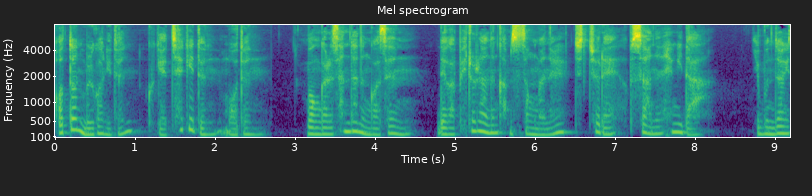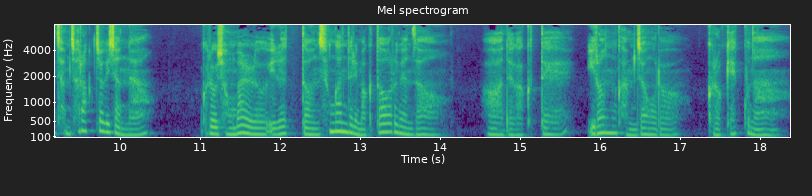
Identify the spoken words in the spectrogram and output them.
어떤 물건이든, 그게 책이든 뭐든, 뭔가를 산다는 것은 내가 필요로 하는 감수성만을 지출해 흡수하는 행위다. 이 문장이 참 철학적이지 않나요? 그리고 정말로 이랬던 순간들이 막 떠오르면서 아, 내가 그때 이런 감정으로 그렇게 했구나.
